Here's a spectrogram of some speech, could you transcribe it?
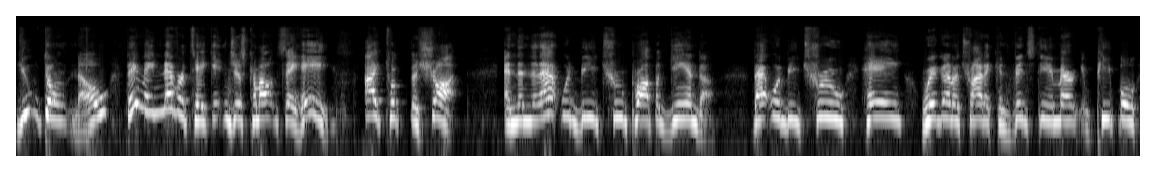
You don't know. They may never take it and just come out and say, hey, I took the shot. And then that would be true propaganda. That would be true. Hey, we're going to try to convince the American people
